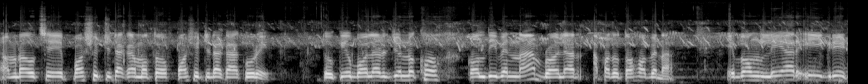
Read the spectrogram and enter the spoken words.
আমরা হচ্ছে পঁয়ষট্টি টাকার মতো, পঁয়ষট্টি টাকা করে। তো কেউ ব্রয়লারের জন্য কল দিবেন না, ব্রয়লার আপাতত হবে না। এবং লেয়ার এ গ্রেড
